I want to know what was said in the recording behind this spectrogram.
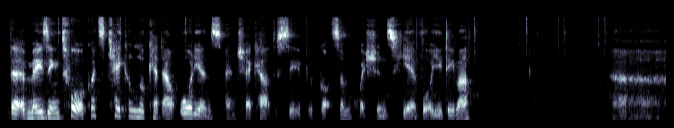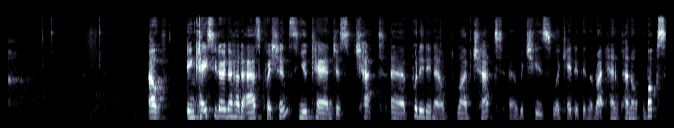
the amazing talk. Let's take a look at our audience and check out to see if we've got some questions here for you, Dima. Uh, oh, in case you don't know how to ask questions, you can just chat, uh, put it in our live chat, uh, which is located in the right hand panel of the box,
